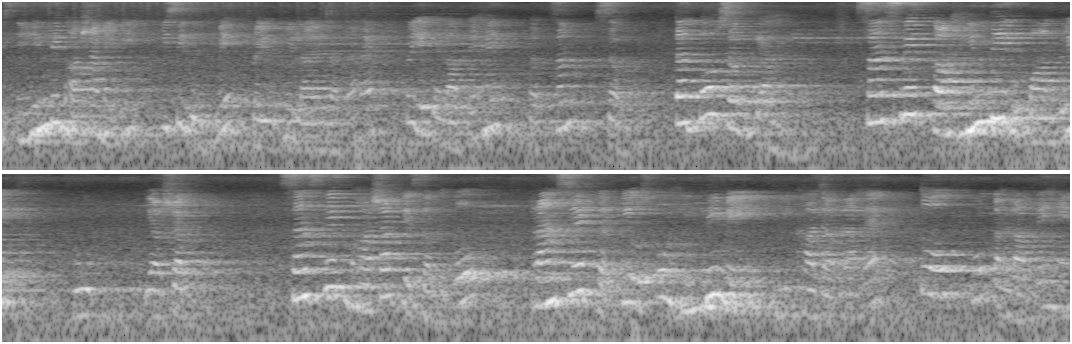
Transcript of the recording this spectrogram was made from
इस हिंदी भाषा में भी इसी रूप में प्रयोग में लाया जाता है। तो ये कहलाते हैं तत्सम शब्द। तद्भव शब्द क्या है? संस्कृत का हिंदी रूपांतरित रूप या शब्द। संस्कृत भाषा के शब्द को ट्रांसलेट करके उसको हिंदी में लिखा जाता है तो वो कहलाते हैं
